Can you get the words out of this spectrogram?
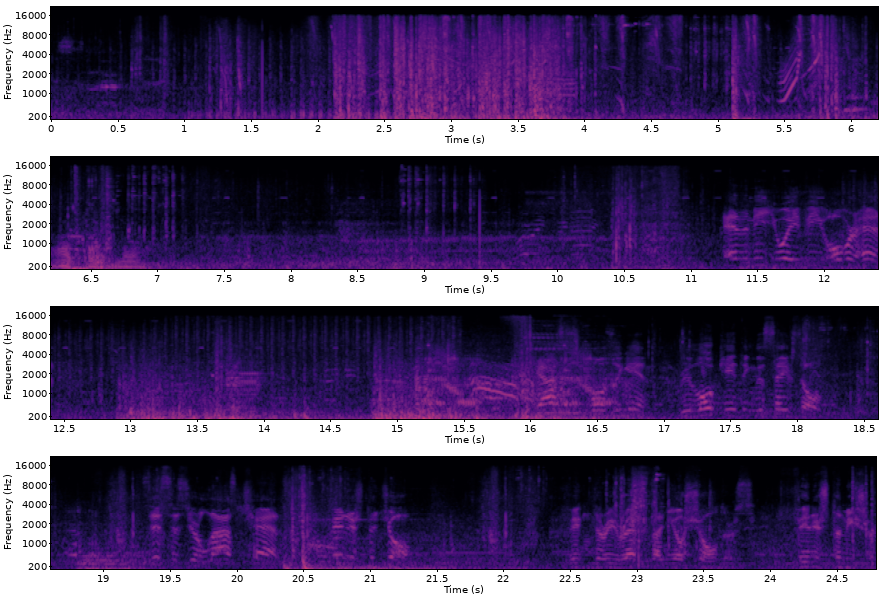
This is not good. I don't know. Enemy UAV overhead. Gas is closing in. Relocating the safe zone. This is your last chance. Finish the job. Victory rests on your shoulders. Finish the mission.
